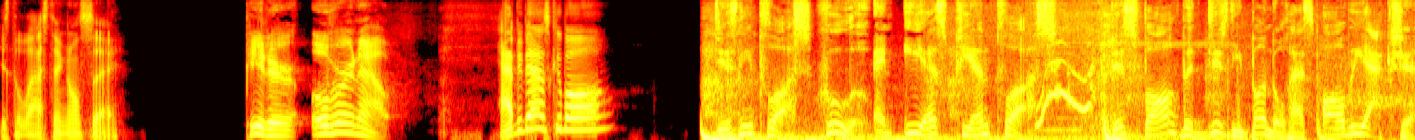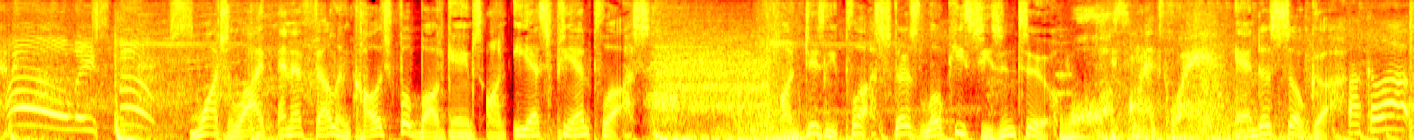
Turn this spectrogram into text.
is the last thing I'll say. Peter, over and out. Happy basketball. Disney Plus, Hulu, and ESPN Plus. This fall, the Disney Bundle has all the action. Holy smokes! Watch live NFL and college football games on ESPN Plus. On Disney Plus, there's Loki season two. It's on its way. And Ahsoka. Buckle up.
